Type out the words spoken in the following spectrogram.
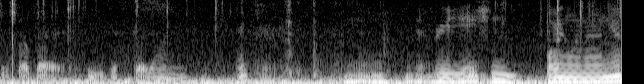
Just about that. You just go down. Yeah, you got radiation boiling on you.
